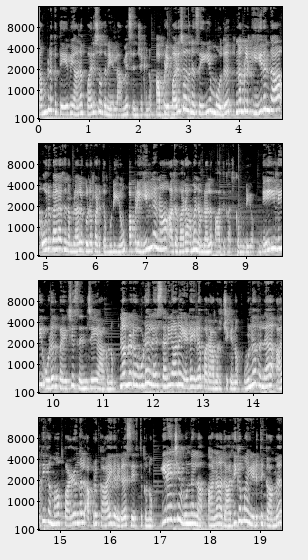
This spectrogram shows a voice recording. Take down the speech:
நம்மளுக்கு தேவையான பரிசோதனை எல்லாமே செஞ்சுக்கணும். அப்படி பரிசோதனை செய்யும் போது நம்மளுக்கு இருந்தா ஒருவேளை அதை நம்மளால குணப்படுத்த முடியும். அப்படி இல்லைன்னா அதை வராம நம்மளால பாதுகாத்துக்க முடியும். டெய்லி உடற்பயிற்சி செஞ்சே ஆகணும். நம்மளோட உடலை சரியான எடையில பராமரிச்சுக்கணும். உணவுல அதிகமா பழங்கள் அப்புறம் காய்கறிகளை சேர்த்துக்கணும். இறைச்சி உண்ணலாம். ஆனா அதை அதிகமா எடுத்துக்காம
